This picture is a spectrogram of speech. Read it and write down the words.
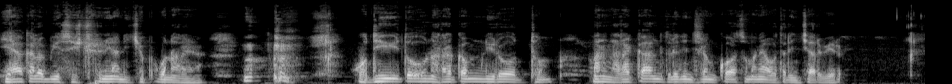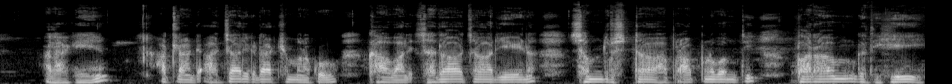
ఏకలవ్య శిష్యుడిని అని చెప్పుకున్నారు ఆయన. ఉదీతో నరకం నిరోధం మన నరకాన్ని తొలగించడం కోసమని అవతరించారు వీరు. అలాగే అట్లాంటి ఆచార్య కటాక్షం మనకు కావాలి. సదాచార్యేణ సందృష్టా ప్రాప్నువంతి పరాం గతి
